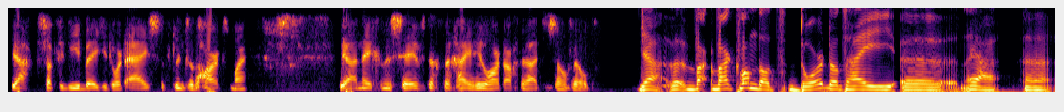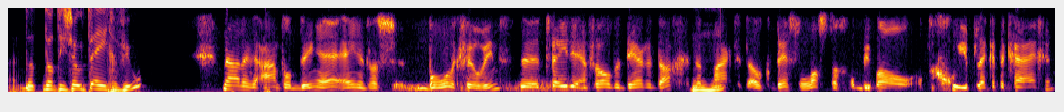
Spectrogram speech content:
ja, zakte die een beetje door het ijs. Dat klinkt wat hard, maar ja, 79, dan ga je heel hard achteruit in zo'n veld. Ja, waar, waar kwam dat door? Dat hij, nou ja, uh, dat, dat hij zo tegenviel? Nou, een aantal dingen. Eén, het was behoorlijk veel wind. De tweede en vooral de derde dag. Dat mm -hmm. maakt het ook best lastig om die bal op de goede plekken te krijgen.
